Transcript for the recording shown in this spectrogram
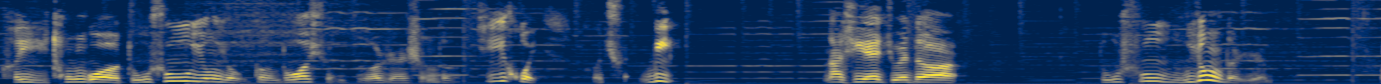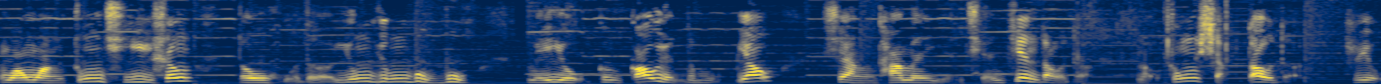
可以通过读书拥有更多选择人生的机会和权利。那些觉得读书无用的人，往往终其一生。都活得庸庸碌碌，没有更高远的目标，像他们眼前见到的、脑中想到的，只有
